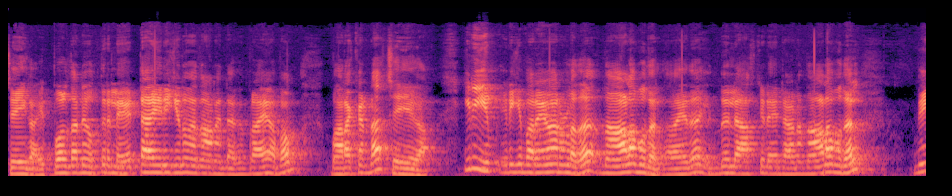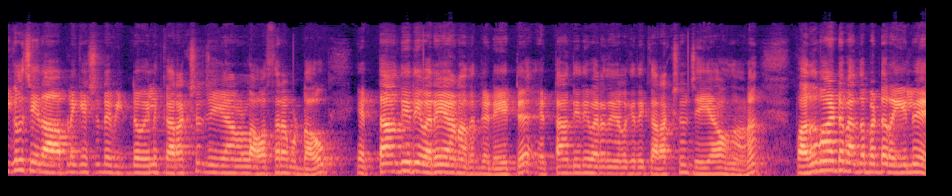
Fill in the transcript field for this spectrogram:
ചെയ്യുക. ഇപ്പോൾ തന്നെ ഒത്തിരി ലേറ്റായിരിക്കണം എന്നാണ് എന്റെ അഭിപ്രായം. അപ്പം മറക്കണ്ട ചെയ്യുക. ഇനിയും എനിക്ക് പറയാനുള്ളത് നാളെ മുതൽ അതായത് ഇന്ന് ലാസ്റ്റ് ഡേറ്റ് ആണ്. നാളെ മുതൽ നിങ്ങൾ ചെയ്ത ആപ്ലിക്കേഷന്റെ വിൻഡോയിൽ കറക്ഷൻ ചെയ്യാനുള്ള അവസരം ഉണ്ടാവും എട്ടാം തീയതി വരെയാണ് അതിന്റെ ഡേറ്റ് എട്ടാം തീയതി വരെ നിങ്ങൾക്ക് ഇത് കറക്ഷൻ ചെയ്യാവുന്നതാണ്. അപ്പം അതുമായിട്ട് ബന്ധപ്പെട്ട് റെയിൽവേ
